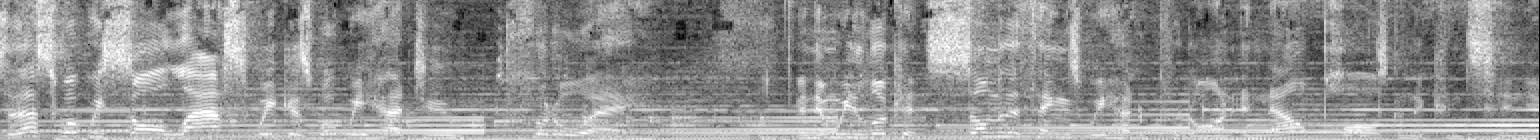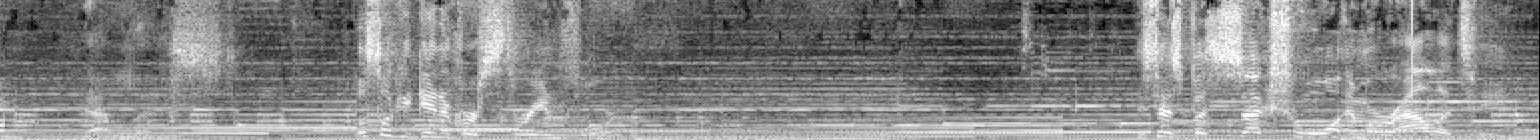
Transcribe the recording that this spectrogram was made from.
So that's what we saw last week is what we had to put away. And then we look at some of the things we had to put on, and now Paul's going to continue that list. Let's look again at verse 3 and 4. He says, But sexual immorality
